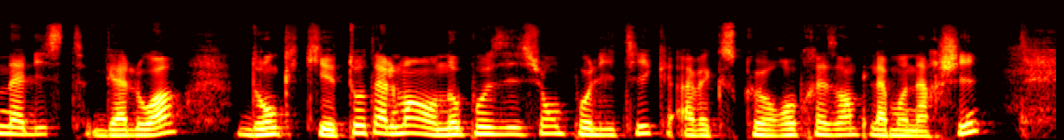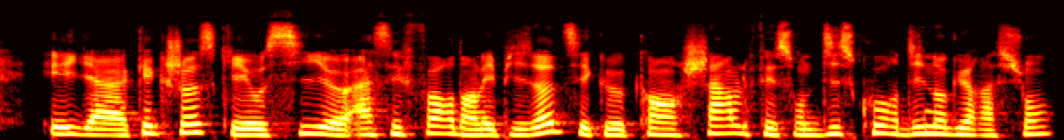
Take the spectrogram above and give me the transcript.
nationaliste gallois donc qui est totalement en opposition politique avec ce que représente la monarchie et il y a quelque chose qui est aussi euh, assez fort dans l'épisode, c'est que quand Charles fait son discours d'inauguration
